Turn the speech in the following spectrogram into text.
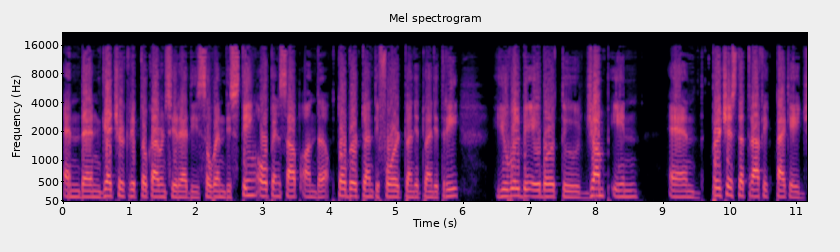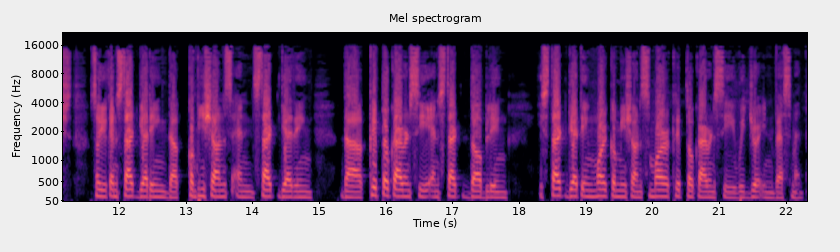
and then get your cryptocurrency ready. So when this thing opens up on the October 24, 2023, you will be able to jump in and purchase the traffic package. So you can start getting the commissions and start getting the cryptocurrency and start doubling start getting more commissions more cryptocurrency with your investment.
